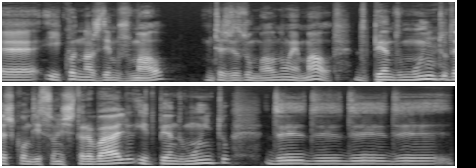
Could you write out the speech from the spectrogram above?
uh, e quando nós dizemos mal, muitas vezes o mal não é mal, depende muito uhum. das condições de trabalho e depende muito de, de, de,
